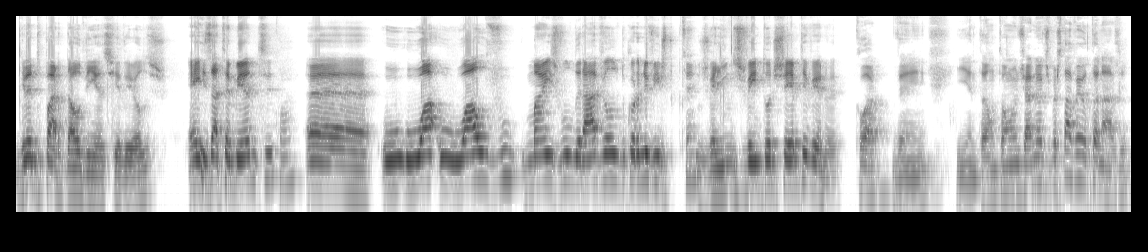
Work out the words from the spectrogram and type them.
grande parte da audiência deles é exatamente ah, o, o, o alvo mais vulnerável do coronavírus, porque Sim. os velhinhos vêm todos CMTV, não é? Claro, vem. E então, então já não lhes bastava a eutanásia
